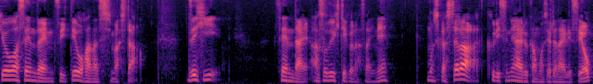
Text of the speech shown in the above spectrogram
今日は仙台についてお話ししました。ぜひ、仙台遊びに来てくださいね。もしかしたらクリスに会えるかもしれないですよ。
